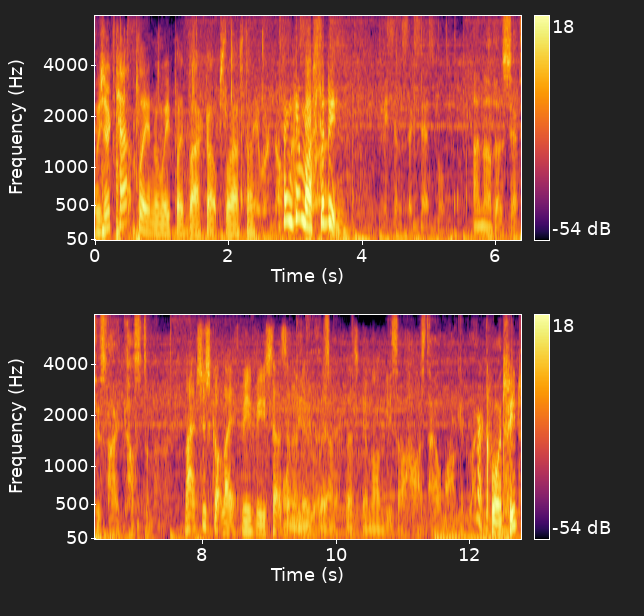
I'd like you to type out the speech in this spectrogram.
Was your cat playing when we played Black Ops last time? I think it must have been. mission successful. Another satisfied customer. Max just got like three resets and a What did you nuclear expect? first game on. It's a hostile market A right now. quad feed.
